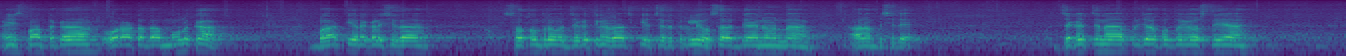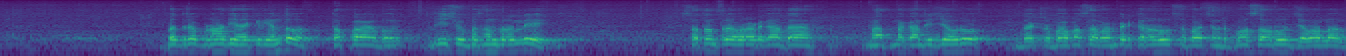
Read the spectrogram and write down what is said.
ಅಹಿಂಸಾತ್ಮಕ ಹೋರಾಟದ ಮೂಲಕ ಭಾರತೀಯರ ಗಳಿಸಿದ ಸ್ವಾತಂತ್ರ್ಯವು ಜಗತ್ತಿನ ರಾಜಕೀಯ ಚರಿತ್ರೆಯಲ್ಲಿ ಹೊಸ ಅಧ್ಯಯನವನ್ನು ಆರಂಭಿಸಿದೆ. ಜಗತ್ತಿನ ಪ್ರಜಾಪ್ರಭುತ್ವ ವ್ಯವಸ್ಥೆಯ ಭದ್ರ ಬುನಾದಿ ಹಾಕಿದೆ ಎಂದು ತಪ್ಪಲಾಗದು ಶುಭ ಸಂದರ್ಭದಲ್ಲಿ ಸ್ವತಂತ್ರ ಹೋರಾಟಗಾರ ಮಹಾತ್ಮ ಗಾಂಧೀಜಿಯವರು, ಡಾಕ್ಟರ್ ಬಾಬಾ ಸಾಹೇಬ್ ಅಂಬೇಡ್ಕರ್ ಅವರು, ಸುಭಾಷ್ ಚಂದ್ರ ಬೋಸ್ ಅವರು, ಜವಾಹರ್ಲಾಲ್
